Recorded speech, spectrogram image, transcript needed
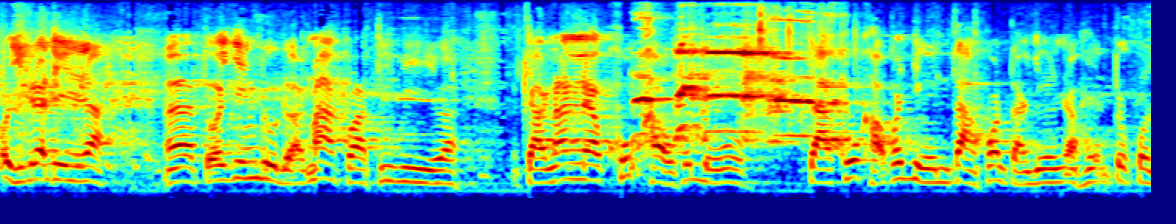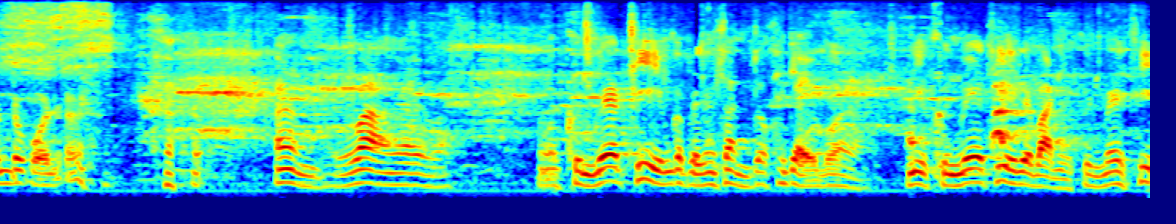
าอีกแล้วทีนี้ละตัวจริงดูเดือดมากกว่าทีวีว่ะจากนั้นแล้วคุกเข่าขึ้นดู จากคุกเข่าก็ยืนต่างคนต่างยืนเอาเห็นทุกคนทุกคนอันว่าไงวะขึ้นเวทีมันก็เป็นสั้นตัวเข้าใจบ่ล่ะนี่ขึ้นเวทีเลยบัดนี่ขึ้นเวที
